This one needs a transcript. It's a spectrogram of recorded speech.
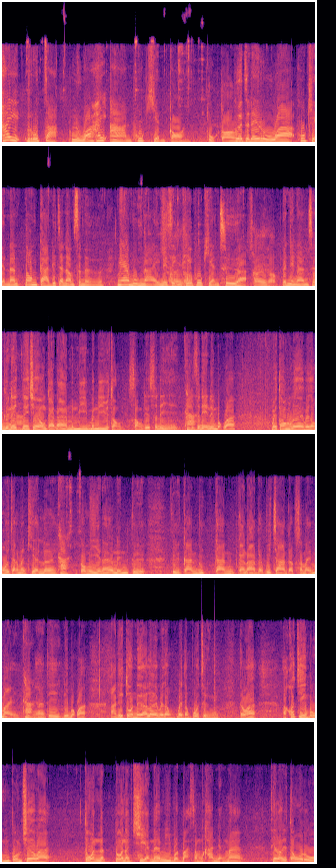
ให้รู้จักหรือว่าให้อ่านผู้เขียนก่อนถูกต้องเพื่อจะได้รู้ว่าผู้เขียนนั้นต้องการที่จะนำเสนอแง่มุมไหนในสิ่งใช่ครับที่ผู้เขียนเชื่อใช่ครับเป็นอย่างนั้นใช่ไหมคือในคะในเชิงของการอ่านมันมีมันมีอยู่สองสองทฤษฎีค่ะทฤษฎีหนึ่งบอกว่า ไม่ต้องเลยไม่ต้องรู้จักนักเขียนเลย ค่ะก็มีนะอันนั้นคือคือการวิการการอ่านแบบวิจารณ์แบบสมัยใหม่ค่ะนะฮะที่ที่บอกว่าอ่านที่ตัวเนื้อเลยไม่ต้องไม่ต้องพูดถึง แต่ว่าเอาข้อจริงผมผมเชื่อว่าตัวตัวนักเขียนนะมีบทบาทสำคัญอย่างมาก ที่เราจะต้องรู้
